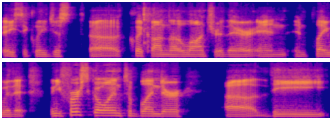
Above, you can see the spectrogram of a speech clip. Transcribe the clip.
basically just uh, click on the launcher there and and play with it. When you first go into Blender, uh, the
